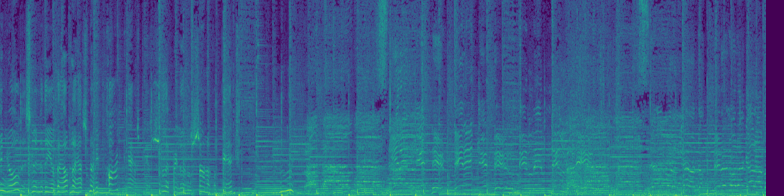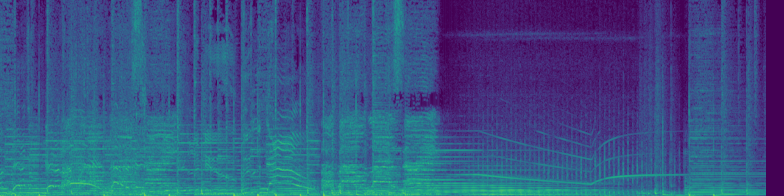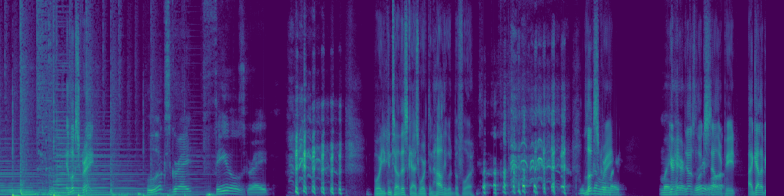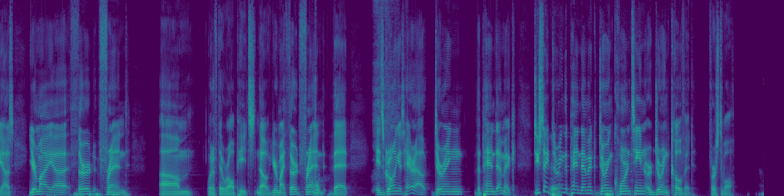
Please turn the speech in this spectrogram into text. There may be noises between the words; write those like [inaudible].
And you're listening to the About Last Night podcast, you slippery little son of a bitch. Mm. It looks great. Looks great, feels great. [laughs] Boy, you can tell this guy's worked in Hollywood before. [laughs] [laughs] looks great. my- my Your hair It's does look stellar. Pete. I got to be honest. You're my uh, third friend. Um, what if they were all Pete's? No, you're my third friend that is growing his hair out during the pandemic. Do you say during the pandemic, during quarantine, or during COVID? First of all,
